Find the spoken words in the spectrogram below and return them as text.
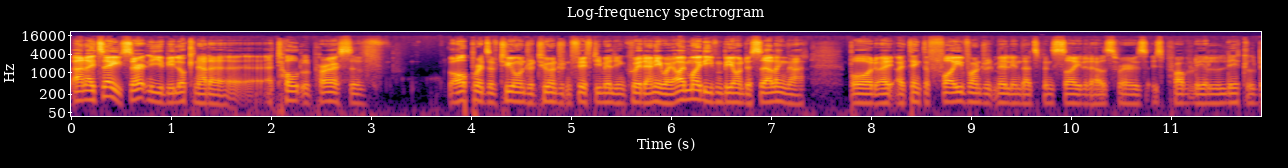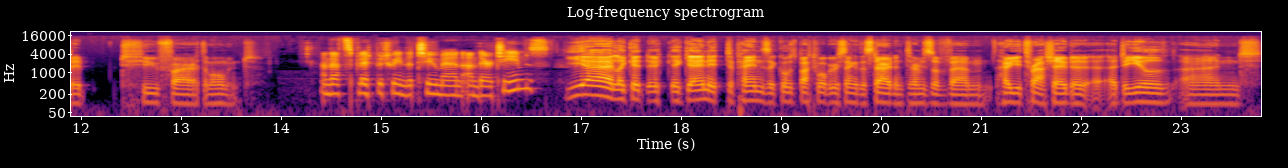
and I'd say certainly you'd be looking at a, a total purse of upwards of 200, 250 million quid anyway. I might even be underselling that, but I, I think the 500 million that's been cited elsewhere is, is probably a little bit too far at the moment. And that's split between the two men and their teams? Yeah, like it, it, again, it depends. It goes back to what we were saying at the start in terms of um, how you thrash out a, a, deal, and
